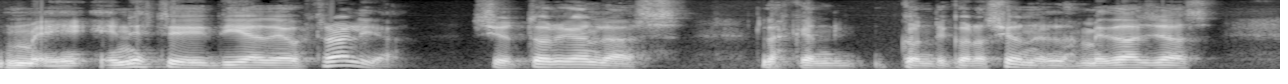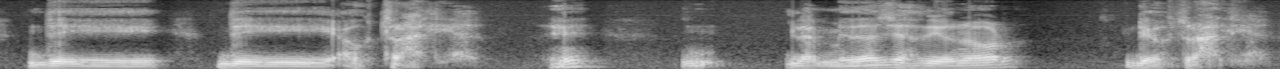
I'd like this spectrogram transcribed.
en este Día de Australia se otorgan las, las condecoraciones, las medallas de, Australia. ¿eh? Las medallas de honor de Australia.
